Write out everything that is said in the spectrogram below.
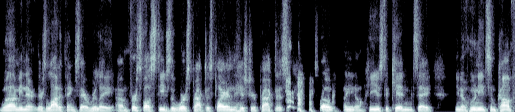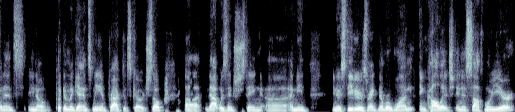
Well, I mean, there, there's a lot of things there, really. Um, first of all, Steve's the worst practice player in the history of practice. so, you know, he used to kid and say, you know, who needs some confidence? You know, put him against me in practice, coach. So uh, that was interesting. Uh, I mean, you know, Stevie was ranked number one in college in his sophomore year,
